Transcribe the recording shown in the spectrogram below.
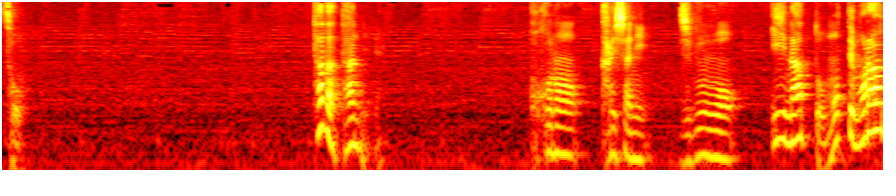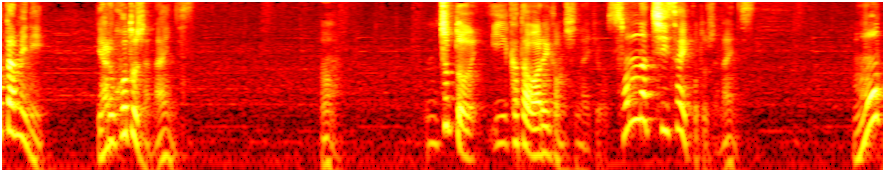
そうただ単にねここの会社に自分をいいなと思ってもらうためにやることじゃないんです。うん。ちょっと言い方悪いかもしれないけど、そんな小さいことじゃないんです。もっ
